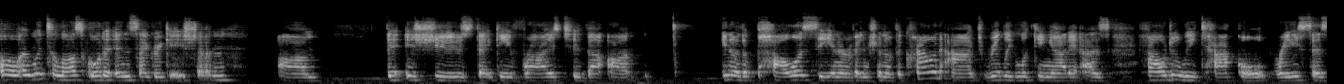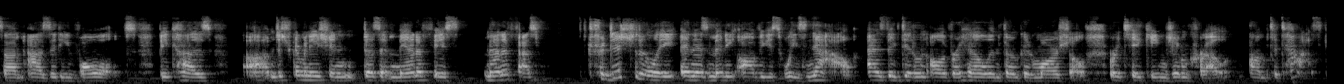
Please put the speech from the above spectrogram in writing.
oh i went to law school to end segregation. Um, the issues that gave rise to the um, you know the policy intervention of the crown act really looking at it as how do we tackle racism as it evolves because um, discrimination doesn't manifest manifest traditionally in as many obvious ways now as they did when Oliver Hill and Thurgood Marshall were taking Jim Crow um, to task.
